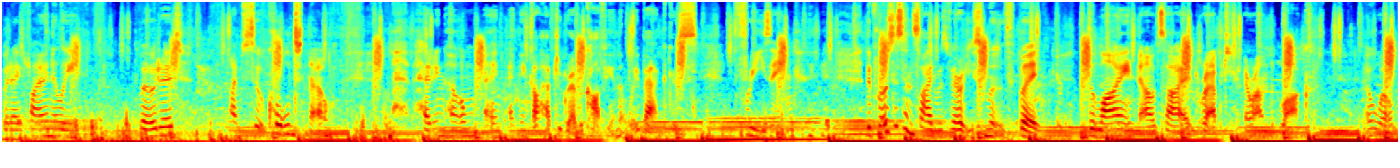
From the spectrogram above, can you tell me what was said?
but I finally voted. I'm so cold now. I'm heading home and I think I'll have to grab a coffee on the way back because freezing. the process inside was very smooth, but the line outside wrapped around the block. Oh well.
